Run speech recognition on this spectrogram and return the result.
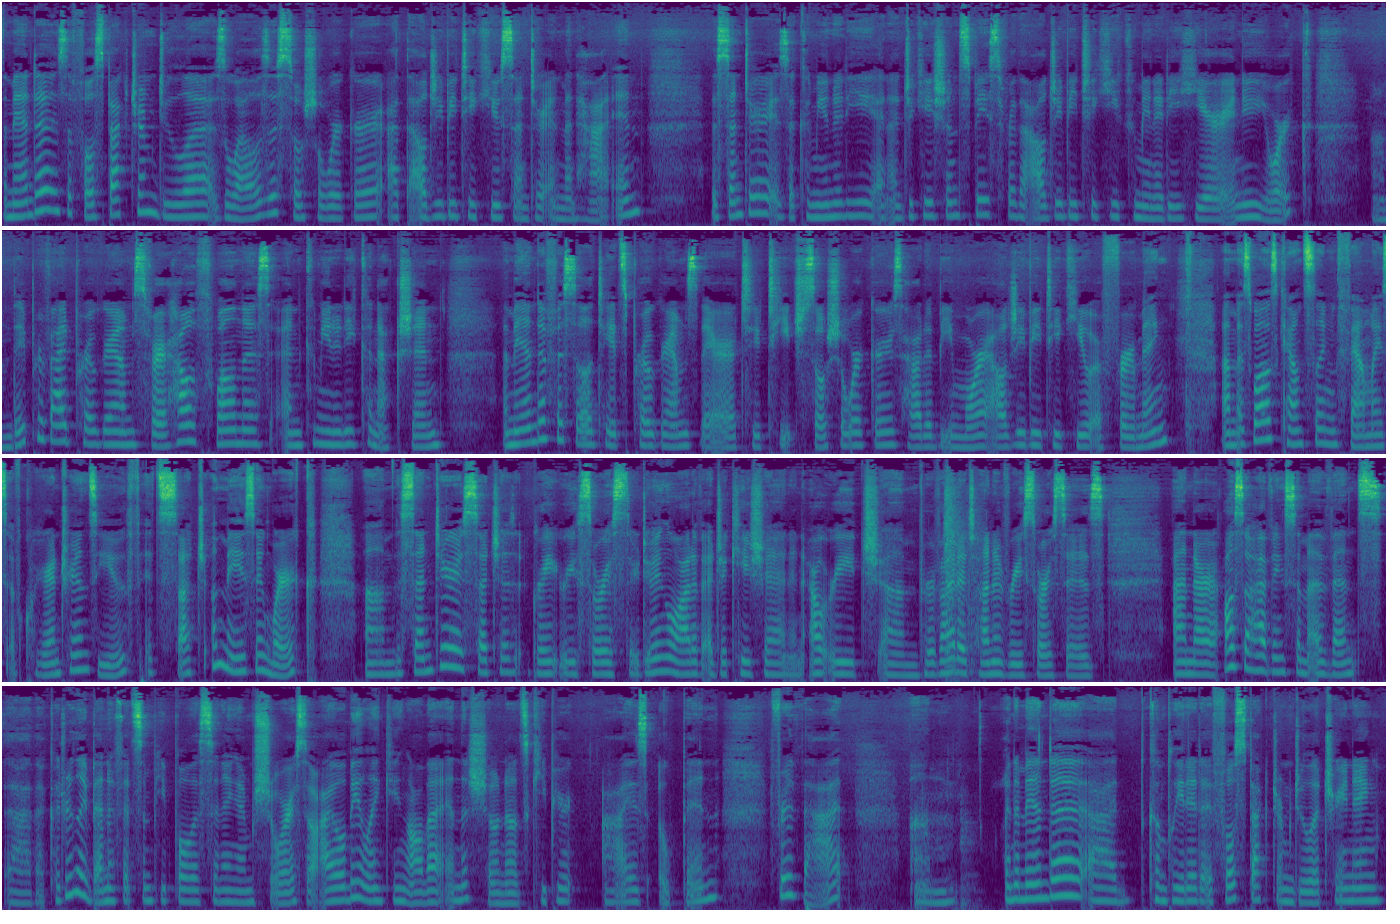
Amanda is a full spectrum doula as well as a social worker at the LGBTQ Center in Manhattan. The center is a community and education space for the LGBTQ community here in New York. Um, they provide programs for health, wellness, and community connection. Amanda facilitates programs there to teach social workers how to be more LGBTQ affirming, um, as well as counseling families of queer and trans youth. It's such amazing work. Um, the center is such a great resource. They're doing a lot of education and outreach, um, provide a ton of resources and are also having some events uh, that could really benefit some people listening, I'm sure. So I will be linking all that in the show notes. Keep your eyes open for that. Um, and Amanda uh, completed a full spectrum doula training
